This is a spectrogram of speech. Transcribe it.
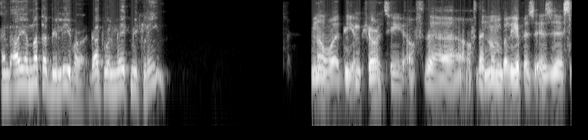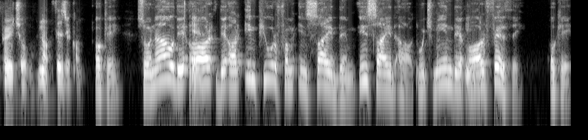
and I am not a believer, that will make me clean. No, uh, the impurity of the of the non-believers is uh, spiritual, not physical. Okay, so now they Yeah. are they are impure from inside them, inside out, which mean they Mhm. are filthy. Okay,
